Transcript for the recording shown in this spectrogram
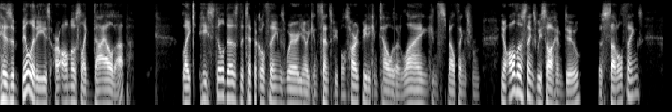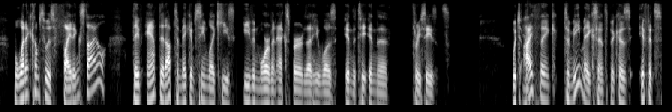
his abilities are almost like dialed up. Like he still does the typical things where you know he can sense people's heartbeat, he can tell when they're lying, he can smell things from you know all those things we saw him do, those subtle things. But when it comes to his fighting style, they've amped it up to make him seem like he's even more of an expert that he was in the t- in the three seasons which Yeah. I think to me makes sense because if it's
